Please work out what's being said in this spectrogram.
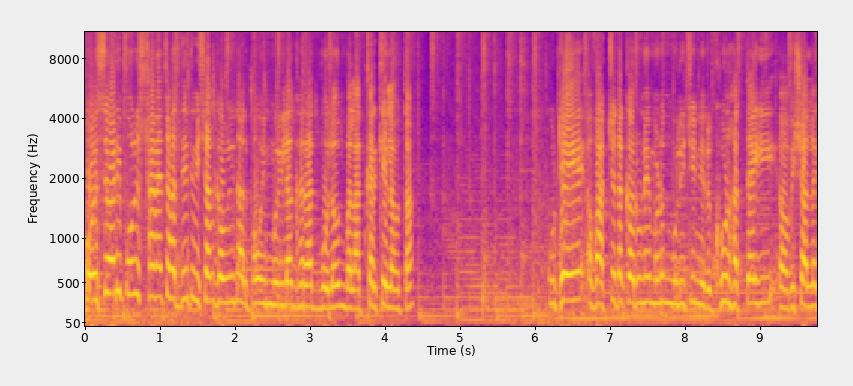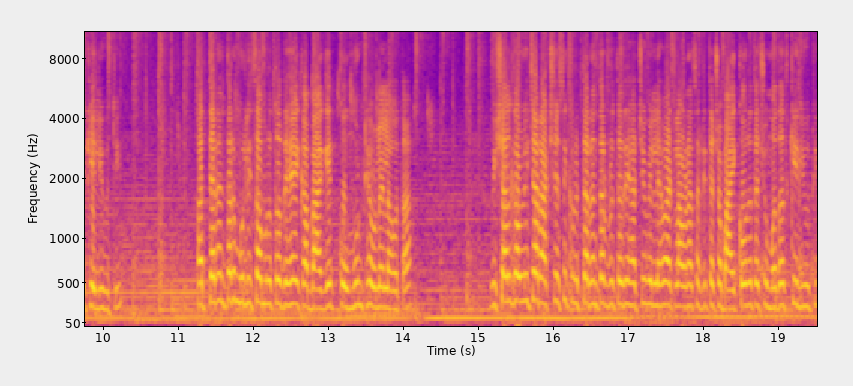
कोळसेवाडी पोलीस ठाण्याच्या हद्दीत विशाल गवळीनं अल्पवयीन मुलीला घरात बोलावून बलात्कार केला होता. कुठे वाच्यता करू नये म्हणून मुलीची निर्घुण हत्या ही विशालनं केली होती. हत्यानंतर मुलीचा मृतदेह एका बॅगेत कोंबून ठेवलेला होता. विशाल गवळीच्या राक्षसी कृत्यानंतर मृतदेहाची विल्हेवाट लावण्यासाठी त्याच्या बायकोनं त्याची मदत केली होती.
